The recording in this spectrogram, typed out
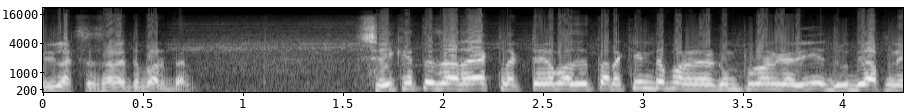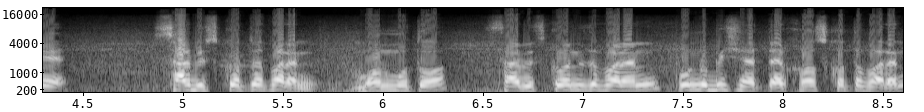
রিল্যাক্সে চালাতে পারবেন। সেই ক্ষেত্রে যারা এক লাখ টাকা বাজে তারা কিনতে পারেন এরকম পুরান গাড়ি। যদি আপনি সার্ভিস করতে পারেন, মন মতো সার্ভিস করে নিতে পারেন, পনেরো বিশ হাজার টাকা খরচ করতে পারেন,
